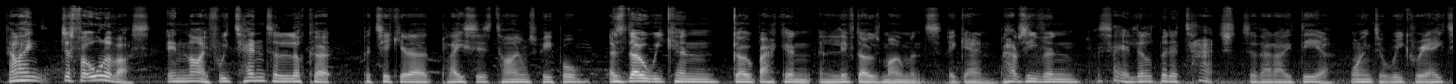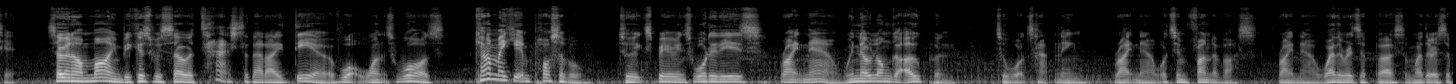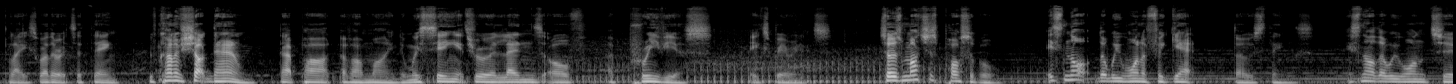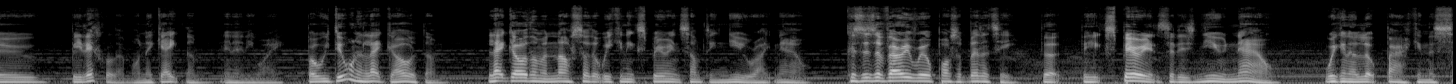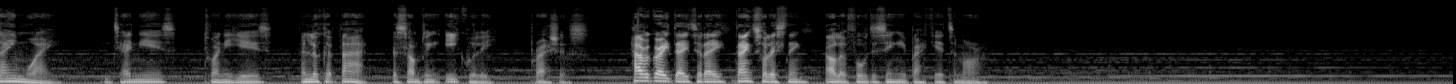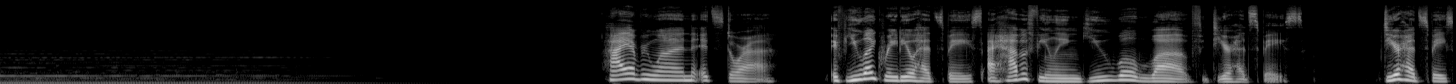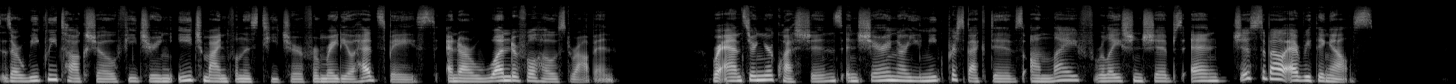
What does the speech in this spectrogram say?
And I think just for all of us in life, we tend to look at particular places, times, people, as though we can go back and, and live those moments again. Perhaps even, let's say, a little bit attached to that idea, wanting to recreate it. So, in our mind, because we're so attached to that idea of what once was, we can't make it impossible to experience what it is right now. We're no longer open to what's happening right now, what's in front of us right now, whether it's a person, whether it's a place, whether it's a thing. We've kind of shut down that part of our mind and we're seeing it through a lens of a previous experience. So, as much as possible, it's not that we want to forget those things, it's not that we want to belittle them or negate them in any way, but we do want to let go of them. Let go of them enough so that we can experience something new right now. Because there's a very real possibility that the experience that is new now, we're going to look back in the same way in 10 years, 20 years, and look at that as something equally precious. Have a great day today. Thanks for listening. I look forward to seeing you back here tomorrow. Hi, everyone. It's Dora. If you like Radio Headspace, I have a feeling you will love Dear Headspace. Dear Headspace is our weekly talk show featuring each mindfulness teacher from Radio Headspace and our wonderful host, Robin. We're answering your questions and sharing our unique perspectives on life, relationships, and just about everything else.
